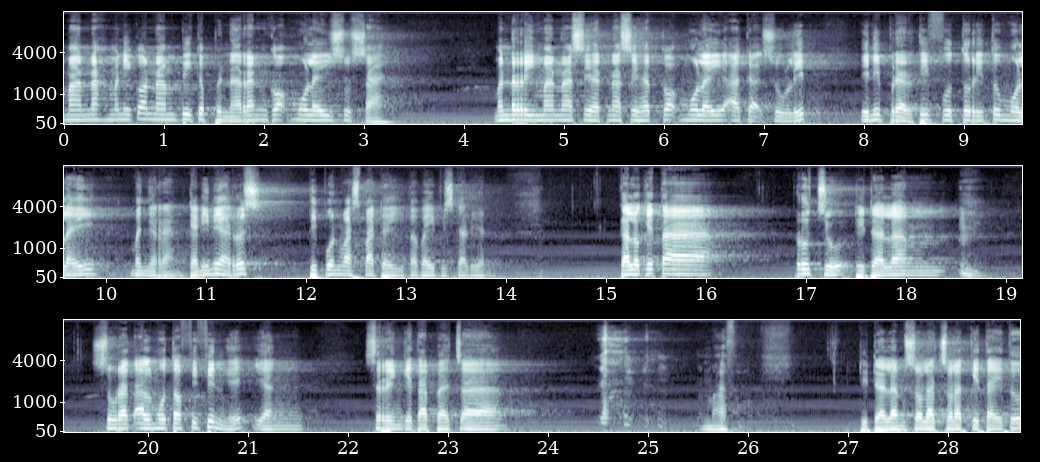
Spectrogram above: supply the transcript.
manah menikah nampi kebenaran kok mulai susah. Menerima nasihat-nasihat kok mulai agak sulit ini berarti futur itu mulai menyerang. Dan ini harus dipun waspadai Bapak Ibu sekalian. Kalau kita rujuk di dalam surat Al-Mutaffifin ya, yang sering kita baca maaf di dalam solat-solat kita itu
